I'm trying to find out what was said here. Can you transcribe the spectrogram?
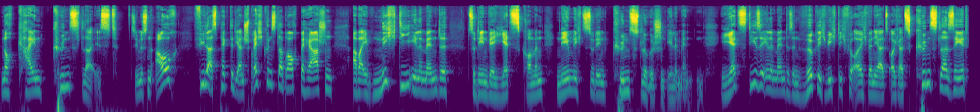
noch kein Künstler ist. Sie müssen auch viele Aspekte, die ein Sprechkünstler braucht, beherrschen, aber eben nicht die Elemente, zu denen wir jetzt kommen, nämlich zu den künstlerischen Elementen. Jetzt diese Elemente sind wirklich wichtig für euch, wenn ihr als, euch als Künstler seht,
